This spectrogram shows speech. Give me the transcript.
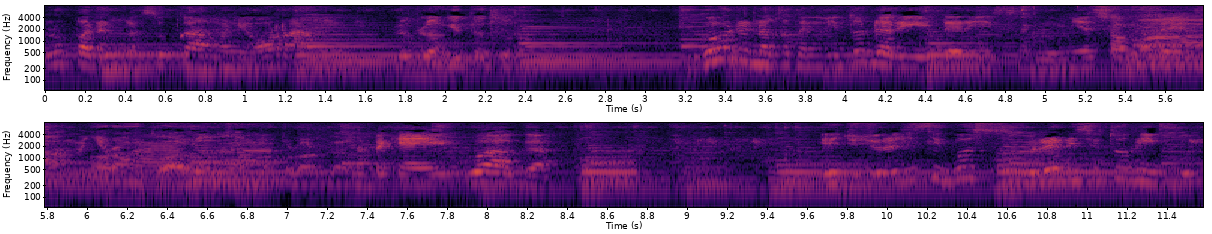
lu pada nggak suka sama nih orang. Gitu lu bilang gitu tuh? Gue udah deketin itu dari dari sebelumnya sih, Sama maksudnya orang tua lu, sama keluarga lu. sampai kayak gue agak ya jujur aja sih gue sebenarnya di situ ribut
